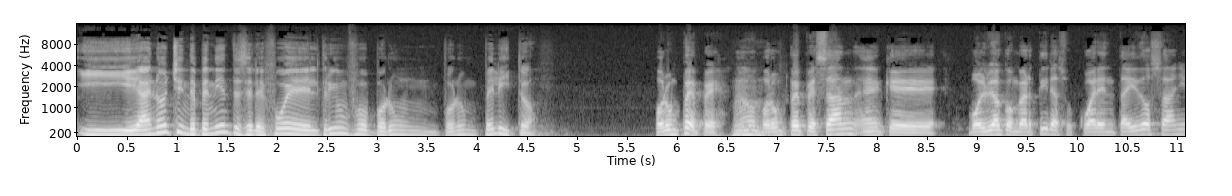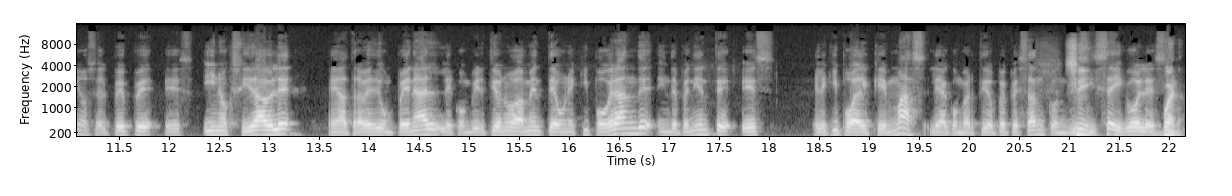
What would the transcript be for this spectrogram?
y anoche Independiente se le fue el triunfo por un, por un pelito. por un Pepe, ¿no? Mm. Por un Pepe San eh, que volvió a convertir a sus 42 años. El Pepe es inoxidable eh, a través de un penal. Le convirtió nuevamente a un equipo grande. Independiente es el equipo al que más le ha convertido Pepe San con Sí. 16 goles Bueno.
